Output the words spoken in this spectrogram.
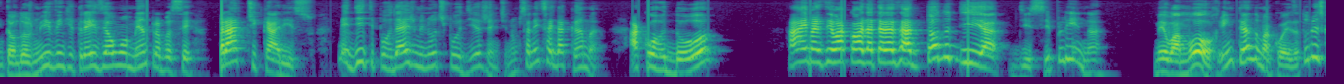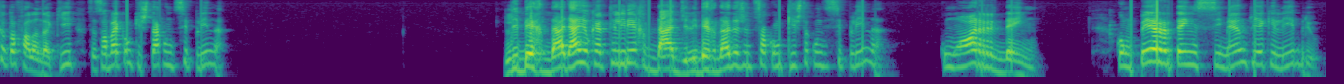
Então 2023 é o momento para você praticar isso. Medite por 10 minutos por dia, gente. Não precisa nem sair da cama. Acordou. Ai, mas eu acordo atrasado todo dia. Disciplina. Meu amor, entenda uma coisa. Tudo isso que eu estou falando aqui, você só vai conquistar com disciplina. Liberdade. Ai, eu quero ter liberdade. Liberdade a gente só conquista com disciplina, com ordem, com pertencimento e equilíbrio.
